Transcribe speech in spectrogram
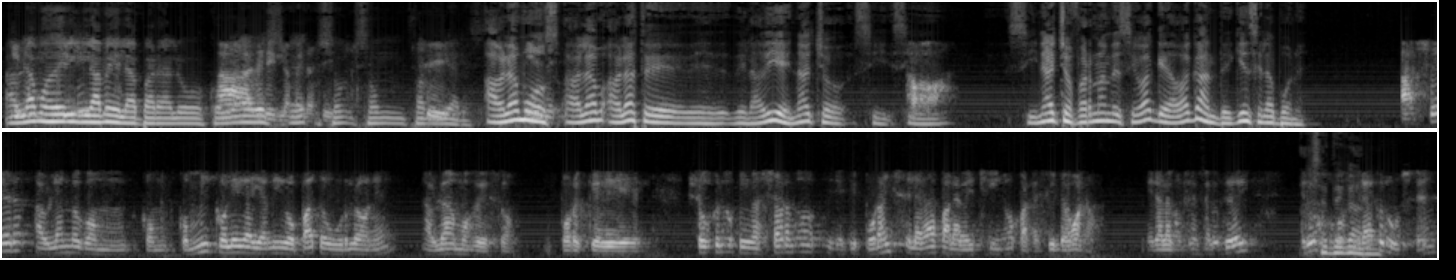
hablamos de Eric Lamela para los ah, colgados, eh, son, son, familiares. Hablamos, hablaste de, la 10, Nacho. Sí, sí. Ah si Nacho Fernández se va, queda vacante. ¿Quién se la pone? Ayer, hablando con, con, mi colega y amigo Pato Burlone, hablábamos de eso. Porque yo creo que Gallardo eh, por ahí se la da para Vecino, para decirle, bueno, era la confianza que te doy. Pero ojo con De la Cruz, ¿eh?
